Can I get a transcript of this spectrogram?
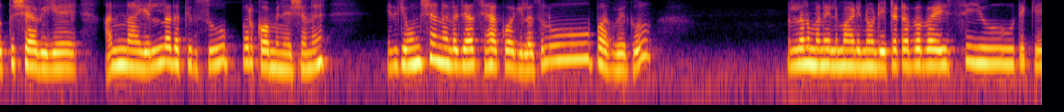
ಒತ್ತು ಶಾವಿಗೆ, ಅನ್ನ ಎಲ್ಲದಕ್ಕಿದು ಸೂಪರ್ ಕಾಂಬಿನೇಷನ್ ಇದಕ್ಕೆ ಹುಣ್ಸೆಹಣ್ಣೆಲ್ಲ ಜಾಸ್ತಿ ಹಾಕುವಾಗಿಲ್ಲ, ಸ್ವಲ್ಪ ಆಗಬೇಕು ಎಲ್ಲರ ಮನೆಯಲ್ಲಿ ಮಾಡಿ ನೋಡಿ. ಟಟಬ ಬೈ ಸಿ ಯು ಟೇಕೆ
